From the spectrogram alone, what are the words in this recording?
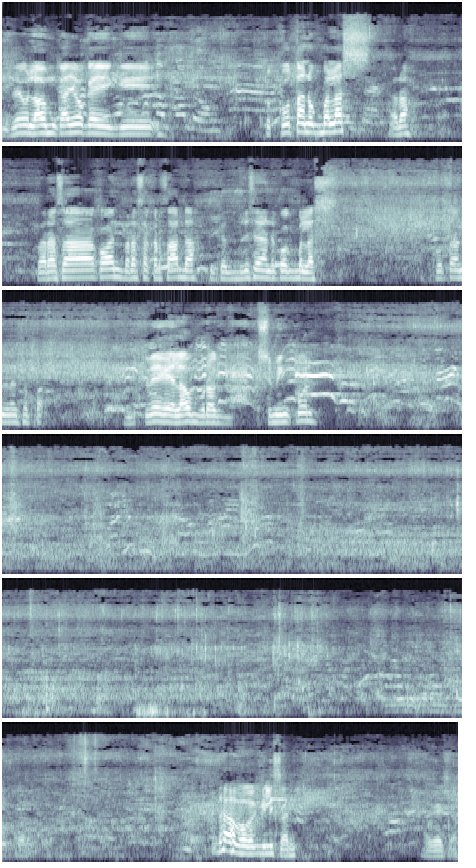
Dili ulawom kayo kay gi kukutan og balas. Ara. Para sa kuan, para sa karsada. Kasi dili sila nagkuag balas. Kutan lang sa pa. Dili kay lawom murag swimming pool. Na mo kagilisan. Okay siya.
